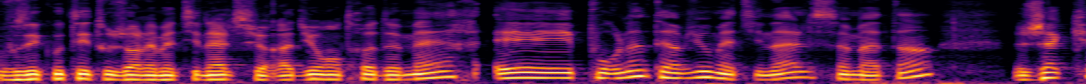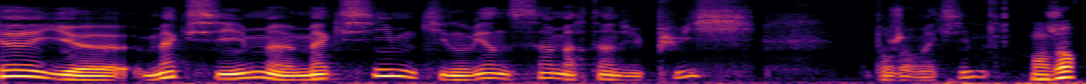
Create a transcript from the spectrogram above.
Vous écoutez toujours la matinale sur Radio Entre-deux-Mers et pour l'interview matinale ce matin, j'accueille euh, Maxime, Maxime qui nous vient de Saint-Martin-du-Puy. Bonjour Maxime. Bonjour.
